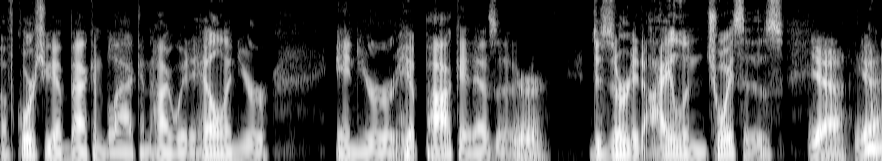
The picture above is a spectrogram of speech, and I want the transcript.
of course you have back in black and highway to hell in your in your hip pocket as a sure. deserted island choices yeah yeah.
